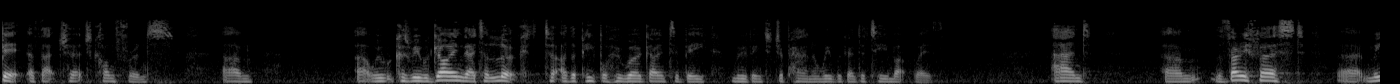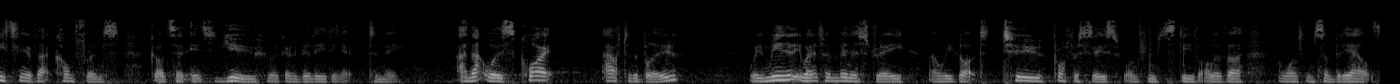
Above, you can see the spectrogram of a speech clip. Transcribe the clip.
bit of that church conference, um, uh, because we, we, were going there to look to other people who were going to be moving to Japan and we were going to team up with. And um, the very first uh, meeting of that conference, God said, it's you who are going to be leading it to me. And that was quite out of the blue. We immediately went for ministry and we got two prophecies, one from Steve Oliver and one from somebody else,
